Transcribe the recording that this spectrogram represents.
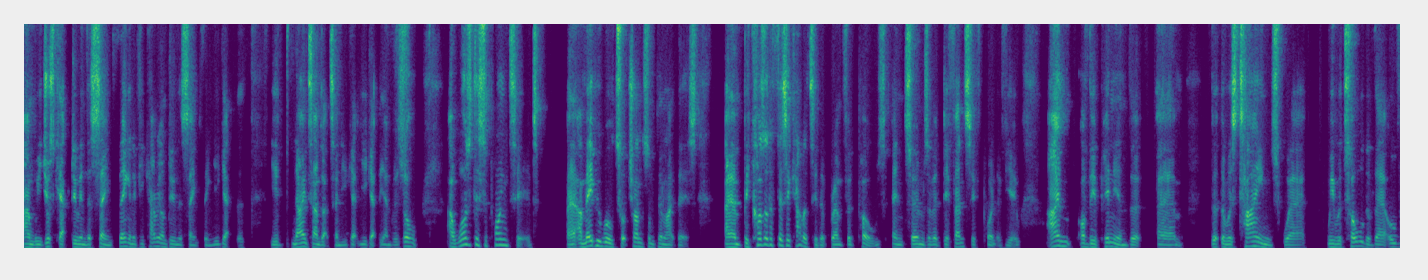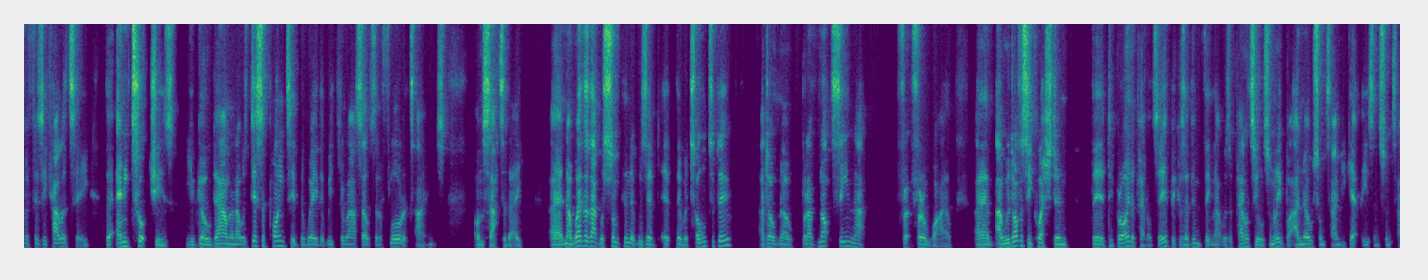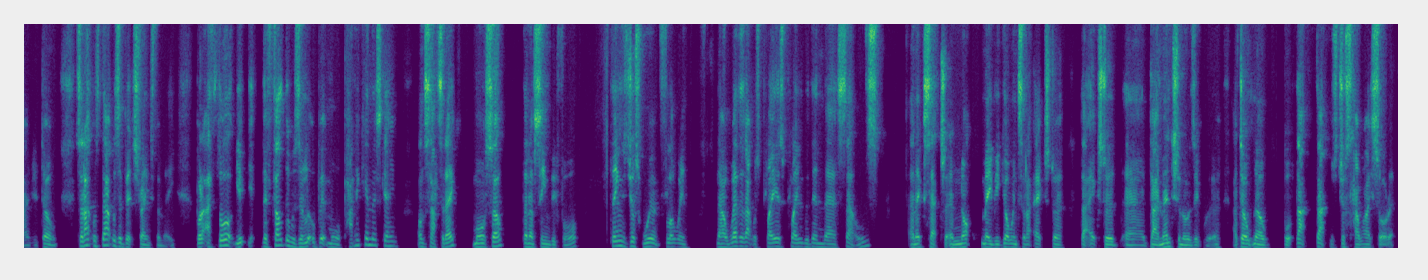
and we just kept doing the same thing. And if you carry on doing the same thing, you get the you nine times out of ten you get you get the end result. I was disappointed, uh, and maybe we'll touch on something like this. Um, because of the physicality that Brentford pose in terms of a defensive point of view, I'm of the opinion that um, that there was times where we were told of their over physicality that any touches you go down. And I was disappointed the way that we threw ourselves to the floor at times on Saturday. Uh, now, whether that was something that was a, a, they were told to do, I don't know, but I've not seen that for, for a while. Um, I would obviously question the De Bruyne penalty because I didn't think that was a penalty ultimately, but I know sometimes you get these and sometimes you don't. So that was that was a bit strange for me. But I thought you, they felt there was a little bit more panic in this game on Saturday, more so than I've seen before. Things just weren't flowing. Now, whether that was players playing within themselves and etc., and not maybe going to that extra that extra uh, dimensional, as it were, I don't know. But that that was just how I saw it.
